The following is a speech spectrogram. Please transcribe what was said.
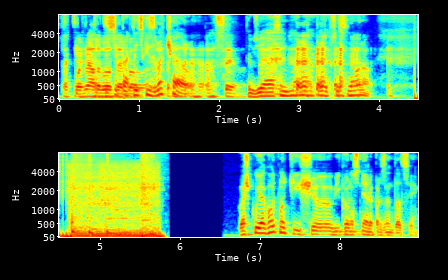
tak možná tak to bylo ty si tebou. prakticky zvlčel. Asi jo. Takže já jsem, no, to je přesně ono. Vašku, jak hodnotíš eh, výkonnostně reprezentaci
